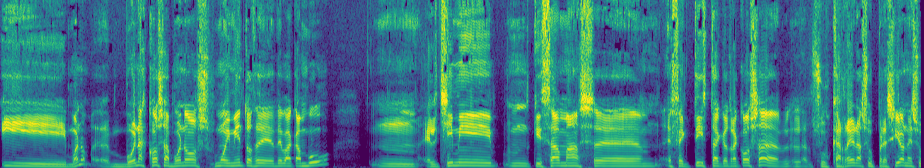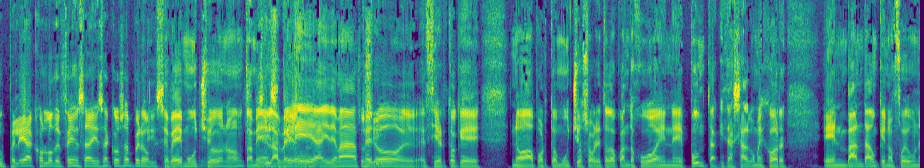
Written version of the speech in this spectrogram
Y bueno, eh, buenas cosas, buenos movimientos de, de Bacambú. Mm, el Chimi mm, quizá más eh, efectista que otra cosa, sus carreras, sus presiones, sus peleas con los defensas y esas cosas, pero... se ve mucho, ¿no? También la pelea y demás, pero eh, es cierto que no aportó mucho, sobre todo cuando jugó en eh, punta, quizás algo mejor en banda, aunque no fue un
